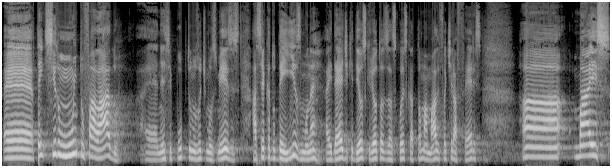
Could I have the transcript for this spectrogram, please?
É, tem sido muito falado é, nesse púlpito nos últimos meses acerca do deísmo, né? A ideia de que Deus criou todas as coisas, que toma mal e foi tirar férias. Ah, mas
